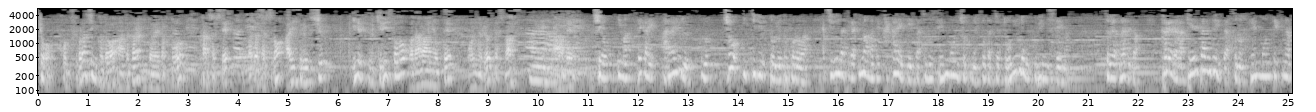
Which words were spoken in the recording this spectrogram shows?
今日この素晴らしいことをあなたからいただいたことを感謝して私たちの愛する主イエス・キリストのお名前によってお祈りをいたします。アーメン。主よ今世界あらゆるこの超一流というところは自分たちが今まで抱えていたその専門職の人たちをどんどんクビにしています。それはなぜか彼らが計算づいたその専門的な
